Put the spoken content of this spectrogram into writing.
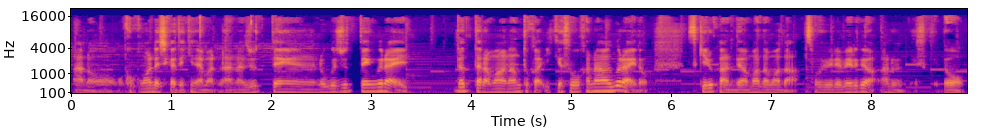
あの、ここまでしかできない、まあ70点、60点ぐらいだったらまあなんとかいけそうかなぐらいのスキル感ではまだまだそういうレベルではあるんですけど、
